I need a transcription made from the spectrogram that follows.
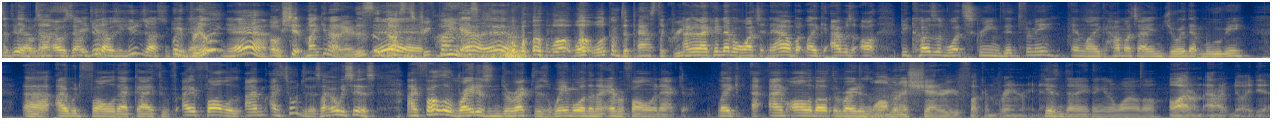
He's a Dude, big I was, I Dawson's was, Creek dude, guy. I was a huge Dawson's Wait, Creek guy. really? Yeah. Oh shit, Mike, get out of here! This is a Yeah. Dawson's Creek Fine. podcast. Yeah, yeah. Well, well, well, welcome to Past the Creek. I mean, I could never watch it now, but like I was all because of what Scream did for me and like how much I enjoyed that movie. Uh, I would follow that guy through. I follow. I'm. I told you this. I always say this. I follow writers and directors way more than I ever follow an actor. Like I, I'm all about the writers. well, and I'm the gonna shatter your fucking brain right now. He hasn't done anything in a while though. Oh, I don't. I have no idea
